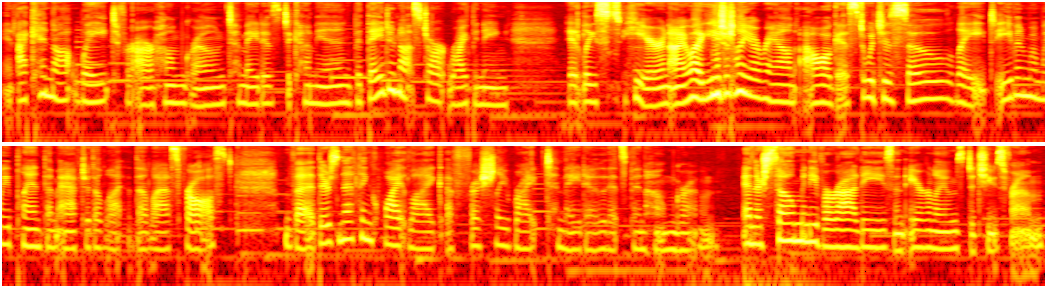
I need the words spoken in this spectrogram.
And I cannot wait for our homegrown tomatoes to come in, but they do not start ripening at least here in Iowa, usually around August, which is so late, even when we plant them after the, la- the last frost. But there's nothing quite like a freshly ripe tomato that's been homegrown. And there's so many varieties and heirlooms to choose from.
